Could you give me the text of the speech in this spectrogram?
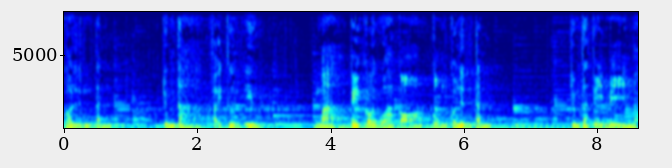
Có linh tánh, Chúng ta phải thương yêu. Mà cây cối hoa cỏ cũng có linh tánh. Chúng ta tỉ mỉ mà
